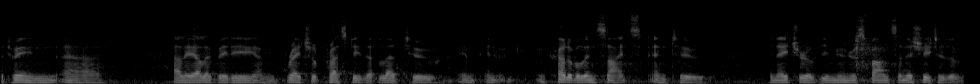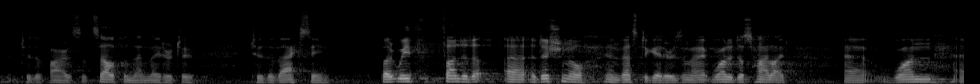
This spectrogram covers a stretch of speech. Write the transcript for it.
between uh, Ali Ellebedy and Rachel Presti that led to in, in incredible insights into the nature of the immune response initially to the, to the virus itself and then later to, to the vaccine. But we've funded uh, additional investigators and I want to just highlight uh, one uh,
